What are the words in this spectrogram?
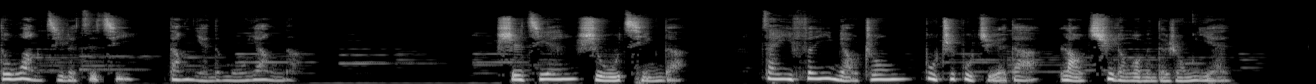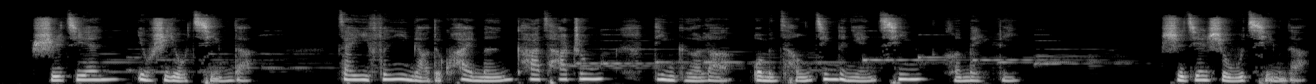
都忘记了自己当年的模样呢？时间是无情的，在一分一秒钟不知不觉地老去了我们的容颜；时间又是有情的。在一分一秒的快门咔嚓中，定格了我们曾经的年轻和美丽。时间是无情的，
